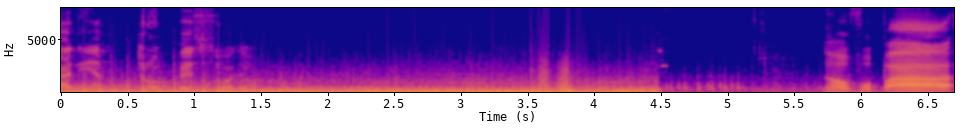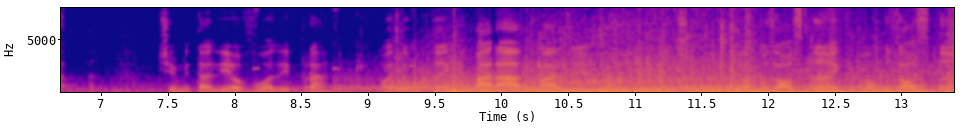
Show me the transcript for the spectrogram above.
Carinha tropeçou ali, ó. Não, eu vou pra... O time tá ali, eu vou ali pra... Ó, tem um tanque parado lá, gente. Vamos usar os tanques, vamos usar os tanques.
